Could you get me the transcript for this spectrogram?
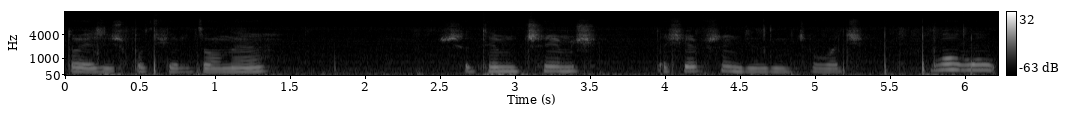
To jest już potwierdzone. Przy tym czymś da się wszędzie zgliczować. Wow, wow.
